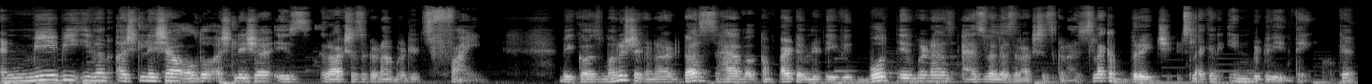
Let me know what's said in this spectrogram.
and maybe even Ashlesha, although Ashlesha is Rakshasagana, but it's fine. Because Manushagana does have a compatibility with both Devganas as well as Rakshasaganas. It's like a bridge, it's like an in between thing. Okay.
